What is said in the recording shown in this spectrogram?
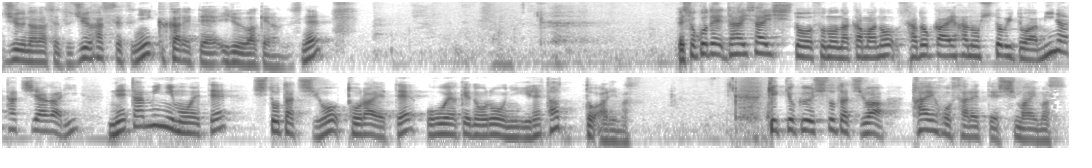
17節18節に書かれているわけなんですね。そこで大祭司とその仲間のサドカイ派の人々は皆立ち上がり、妬みに燃えて人たちを捕らえて公の牢に入れたとあります。結局人たちは逮捕されてしまいます。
